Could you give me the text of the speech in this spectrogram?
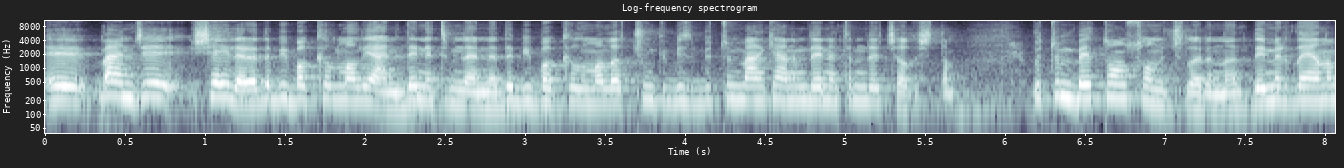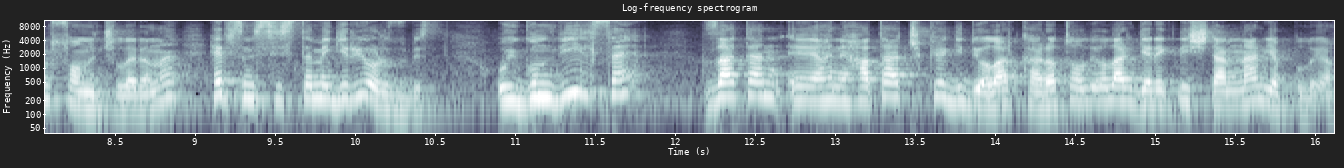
e, bence şeylere de bir bakılmalı yani denetimlerine de bir bakılmalı. Çünkü biz bütün ben kendim denetimde çalıştım. Bütün beton sonuçlarını, demir dayanım sonuçlarını hepsini sisteme giriyoruz biz. Uygun değilse zaten e, hani hata çıkıyor gidiyorlar, karat alıyorlar, gerekli işlemler yapılıyor.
